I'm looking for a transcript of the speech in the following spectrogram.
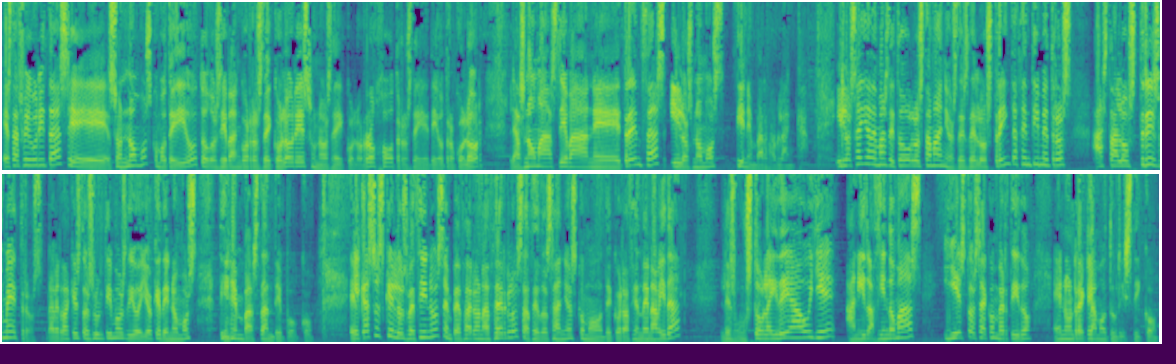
Estas figuritas eh, son gnomos, como te digo, todos llevan gorros de colores, unos de color rojo, otros de, de otro color. Las gnomas llevan eh, trenzas y los gnomos tienen barba blanca. Y los hay además de todos los tamaños, desde los 30 centímetros hasta los 3 metros. La verdad que estos últimos, digo yo, que de gnomos tienen bastante poco. El caso es que los vecinos empezaron a hacerlos hace dos años como decoración de Navidad. Les gustó la idea, oye, han ido haciendo más y esto se ha convertido en un reclamo turístico.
